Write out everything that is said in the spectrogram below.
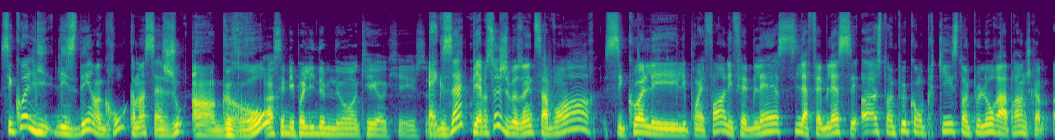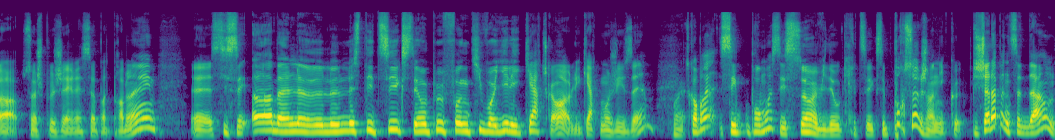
c'est quoi les idées en gros, comment ça se joue en gros? Ah, c'est des polydominos. OK, OK. ça. Exact. Puis après ça, j'ai besoin de savoir c'est quoi les, les points forts, les faiblesses? Si la faiblesse, c'est Ah, c'est un peu compliqué, c'est un peu lourd à apprendre, je suis comme Ah, ça, je peux gérer ça, pas de problème. Euh, si c'est Ah, ben le- le- l'esthétique, c'est un peu funky, voyez les cartes, je suis comme Ah, les cartes, moi, je les aime. Ouais. Tu comprends? C'est, pour moi, c'est ça, un vidéo critique. C'est pour ça que j'en écoute. Puis Shut Up and Sit Down,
